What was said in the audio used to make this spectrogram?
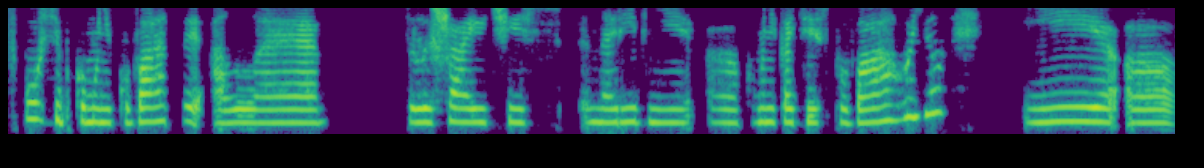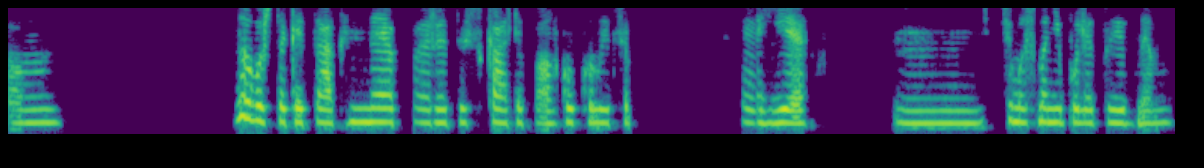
спосіб комунікувати, але залишаючись на рівні, е, комунікації з повагою і, ем знову ж таки, так, не перетискати палку, коли це стає, м, чимось маніпулятивним.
